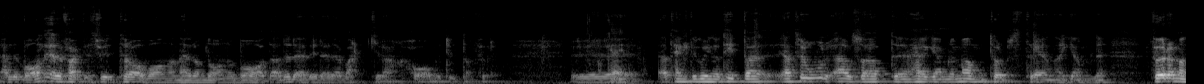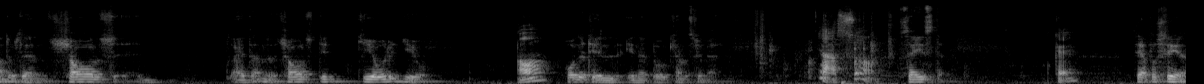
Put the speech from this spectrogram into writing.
Jag var nere faktiskt vid travbanan häromdagen och badade där i det där vackra havet utanför. Okej. Jag tänkte gå in och titta. Jag tror alltså att här gamle Mantorps tränare, gamle, förre Mantorpstränaren Charles, vad heter han? Charles Di Giorgio Ja. håller till inne på Cancermer. Jaså? Sägs det. Okej. Så jag får se. Är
